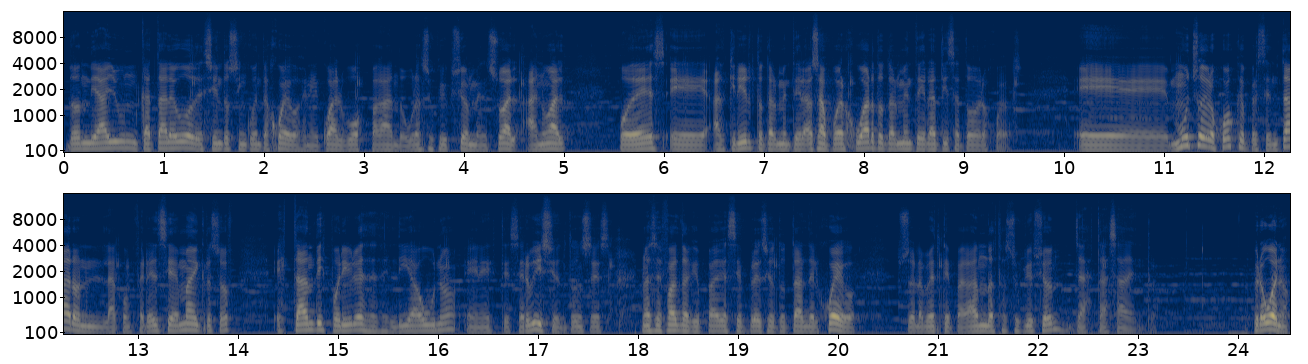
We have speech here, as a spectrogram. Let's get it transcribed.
donde hay un catálogo de 150 juegos en el cual vos pagando una suscripción mensual, anual, podés eh, adquirir totalmente, o sea, poder jugar totalmente gratis a todos los juegos. Eh, muchos de los juegos que presentaron en la conferencia de Microsoft están disponibles desde el día 1 en este servicio, entonces no hace falta que pagues el precio total del juego, solamente pagando esta suscripción ya estás adentro. Pero bueno,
